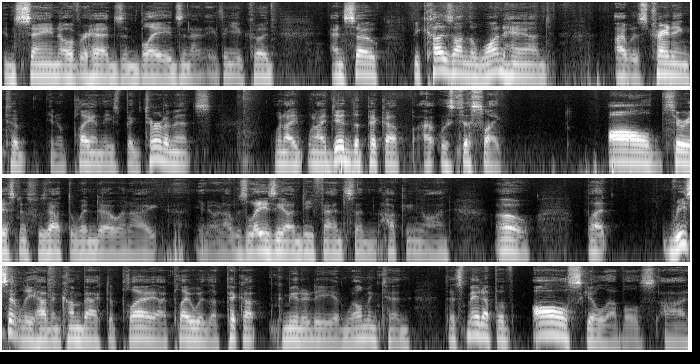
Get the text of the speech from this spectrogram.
insane overheads and blades and anything you could. And so, because on the one hand, I was training to you know play in these big tournaments, when I when I did the pickup, I was just like all seriousness was out the window, and I you know and I was lazy on defense and hucking on oh, but recently having come back to play, I play with a pickup community in Wilmington that's made up of all skill levels, uh,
